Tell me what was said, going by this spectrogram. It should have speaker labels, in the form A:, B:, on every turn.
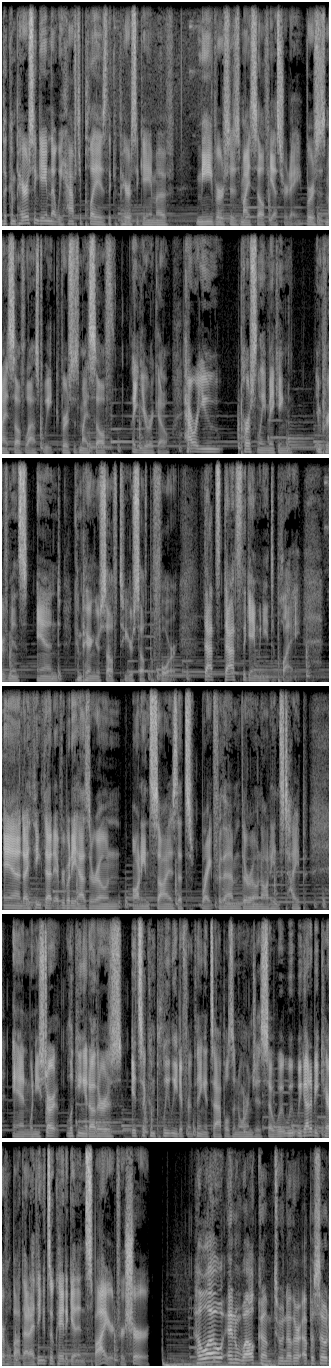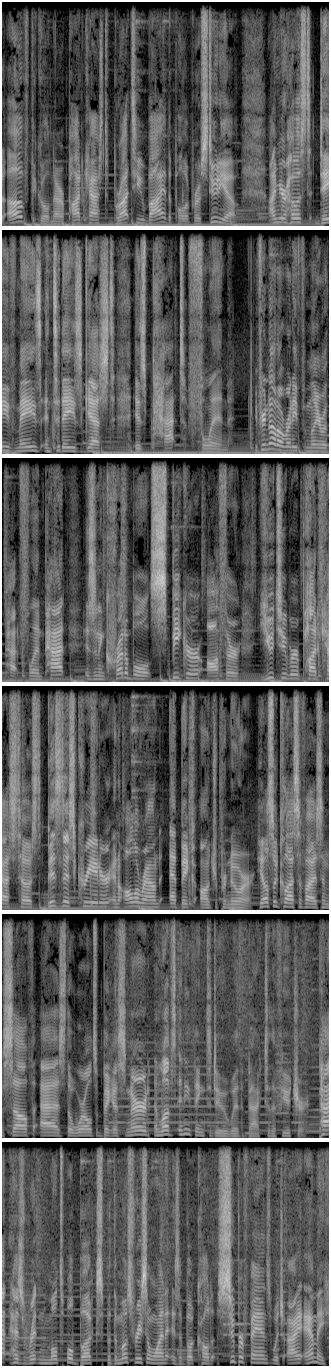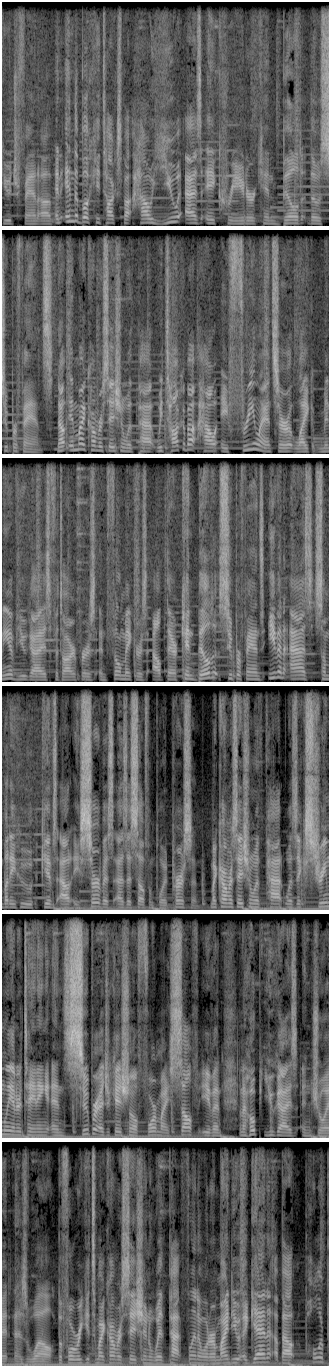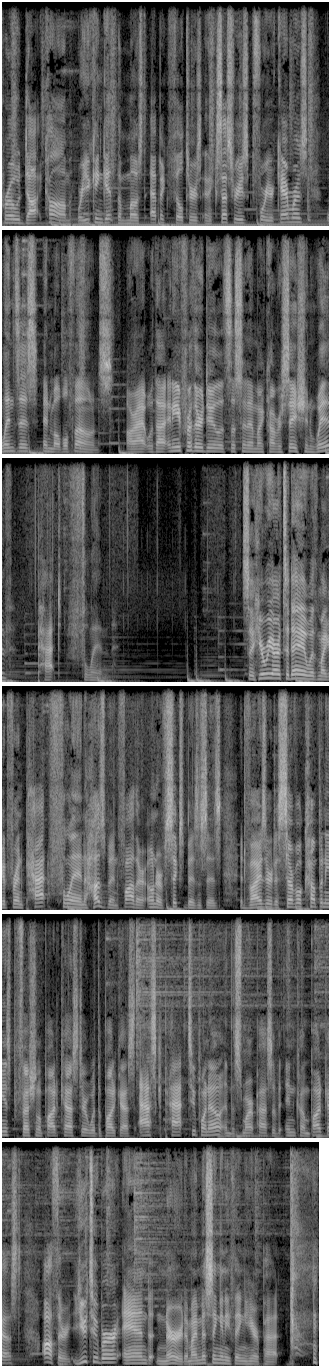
A: the comparison game that we have to play is the comparison game of me versus myself yesterday versus myself last week versus myself a year ago. How are you personally making improvements and comparing yourself to yourself before? That's that's the game we need to play. And I think that everybody has their own audience size that's right for them, their own audience type. And when you start looking at others, it's a completely different thing. It's apples and oranges. So we, we, we got to be careful about that. I think it's okay to get inspired for sure.
B: Hello and welcome to another episode of the Golden Hour Podcast brought to you by the Polar Pro Studio. I'm your host, Dave Maze, and today's guest is Pat Flynn. If you're not already familiar with Pat Flynn, Pat is an incredible speaker, author, YouTuber, podcast host, business creator, and all around epic entrepreneur. He also classifies himself as the world's biggest nerd and loves anything to do with Back to the Future. Pat has written multiple books, but the most recent one is a book called Superfans, which I am a huge fan of. And in the book, he talks about how you as a creator can build those superfans. Now, in my conversation with Pat, we talk about how a freelancer like many of you guys, photographers and filmmakers out there, can build superfans even as somebody who gives out a service as a self employed person. My conversation with Pat was extremely entertaining and super educational for myself, even, and I hope you guys enjoy it as well. Before we get to my conversation with Pat Flynn, I want to remind you again about polarpro.com, where you can get the most epic filters and accessories for your cameras, lenses, and mobile phones. All right, without any further ado, let's listen to my conversation with Pat Flynn. So here we are today with my good friend Pat Flynn, husband, father, owner of six businesses, advisor to several companies, professional podcaster with the podcast Ask Pat 2.0 and the Smart Passive Income podcast, author, YouTuber, and nerd. Am I missing anything here, Pat?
